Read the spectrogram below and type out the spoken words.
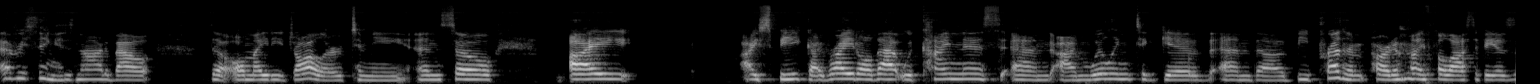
everything is not about the almighty dollar to me and so i I speak, I write all that with kindness, and I'm willing to give. And the be present part of my philosophy has,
